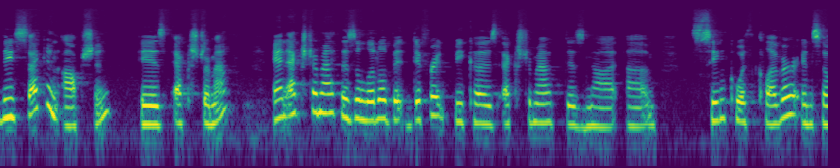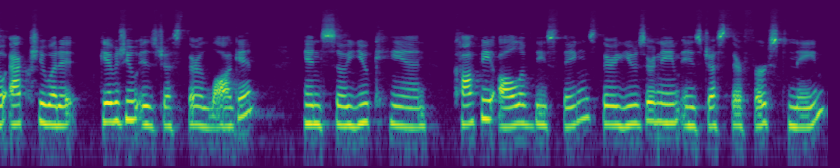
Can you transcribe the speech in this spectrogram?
The second option is extra math. And extra math is a little bit different because extra math does not um, sync with Clever. And so actually what it gives you is just their login. And so you can copy all of these things. Their username is just their first name.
